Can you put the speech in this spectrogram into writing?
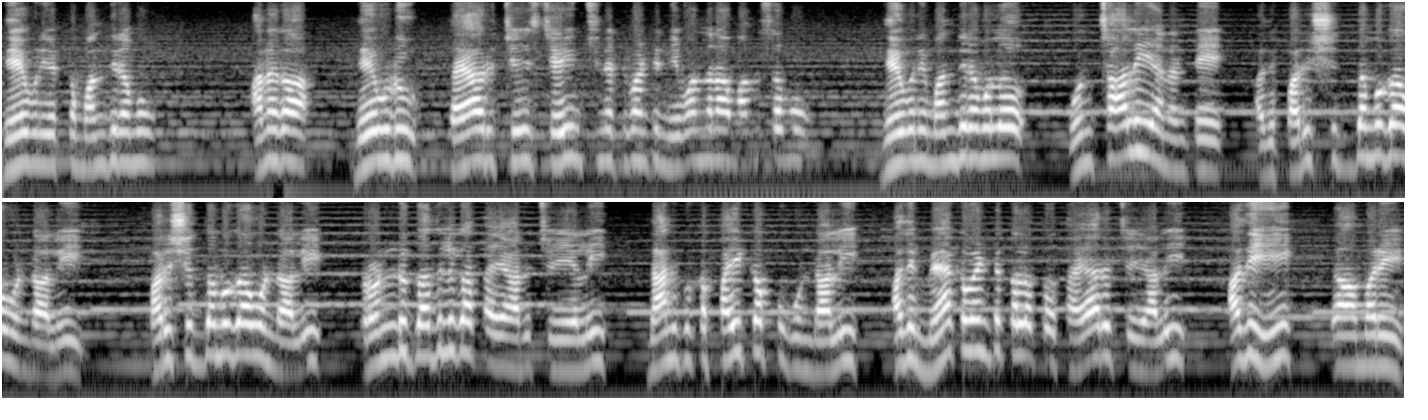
దేవుని యొక్క మందిరము అనగా దేవుడు తయారు చేసి చేయించినటువంటి నిబంధన మంసము దేవుని మందిరములో ఉంచాలి అనంటే అది పరిశుద్ధముగా ఉండాలి. పరిశుద్ధముగా ఉండాలి. రెండు గదులుగా తయారు చేయాలి. దానికి ఒక పైకప్పు ఉండాలి. అది మేక వెంట్రుకలతో తయారు చేయాలి. అది మరి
